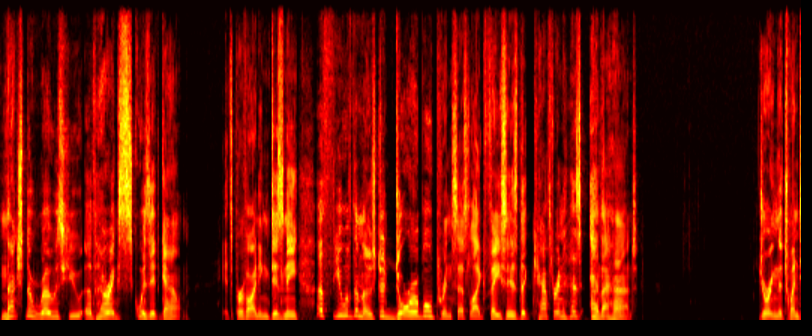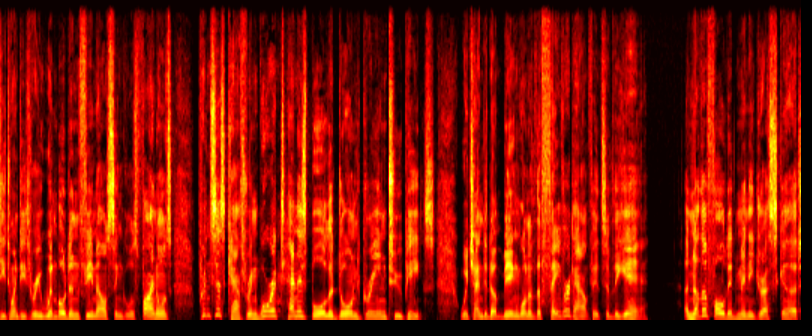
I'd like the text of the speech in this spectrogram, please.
matched the rose hue of her exquisite gown. It's providing Disney a few of the most adorable princess like faces that Catherine has ever had. During the 2023 Wimbledon female singles finals, Princess Catherine wore a tennis ball adorned green two piece, which ended up being one of the favourite outfits of the year. Another folded mini dress skirt,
